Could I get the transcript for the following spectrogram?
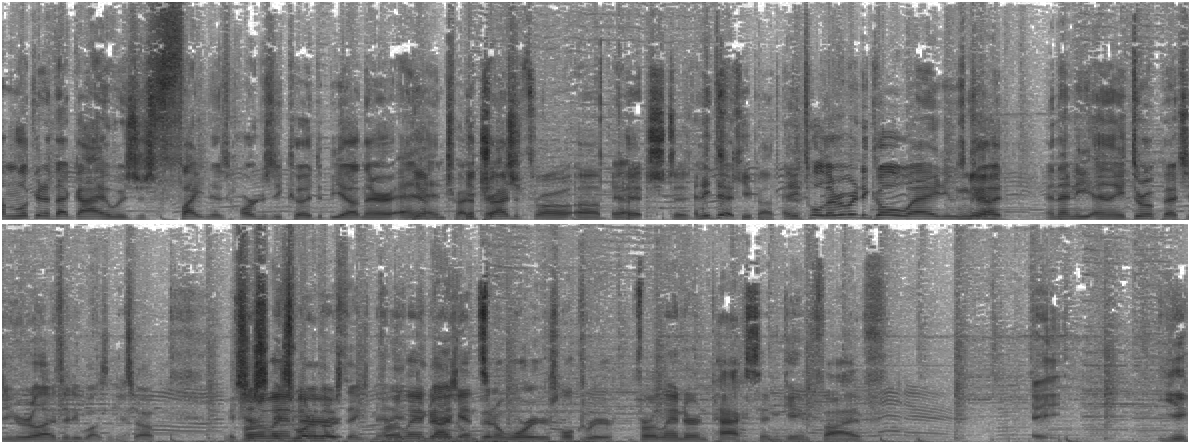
I'm looking at that guy who was just fighting as hard as he could to be on there and, and try he to He tried to throw a Yeah. pitch to, and he did. keep out there. And he told everybody to go away, and he was Yeah. good. And then he and then he threw a pitch, and he realized that he wasn't. So it's just it's one of those things, man. the Verlander guy's against- been a warrior his whole career. Verlander and Paxton, Game Five. Eh, You,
